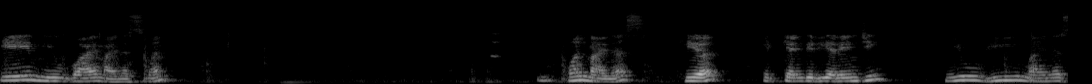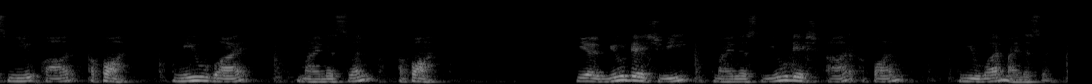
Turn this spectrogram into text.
a mu y minus 1 1 minus here it can be rearranging mu v minus mu r upon mu y minus 1 upon. Here mu dash v minus mu dash r upon mu y minus 1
